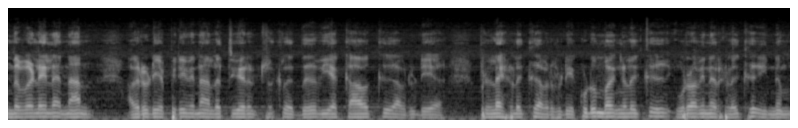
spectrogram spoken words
இந்த வேளையில் நான் அவருடைய பிரிவினால் துயரிட்டிருக்கிற தேவி அக்காவுக்கு அவருடைய பிள்ளைகளுக்கு அவர்களுடைய குடும்பங்களுக்கு உறவினர்களுக்கு இன்னும்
